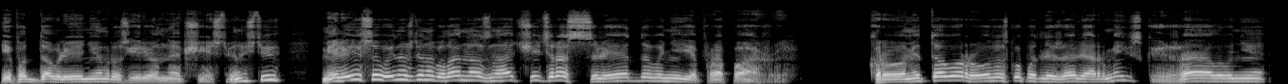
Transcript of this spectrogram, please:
и под давлением разъяренной общественности Мелисса вынуждена была назначить расследование пропажи. Кроме того, розыску подлежали армейское жалование —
